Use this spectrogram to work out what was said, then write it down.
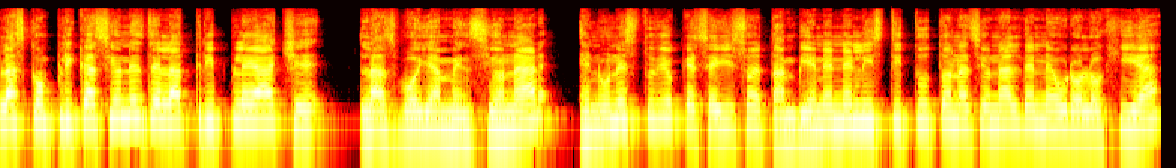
Las complicaciones de la triple H las voy a mencionar. En un estudio que se hizo también en el Instituto Nacional de Neurología,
